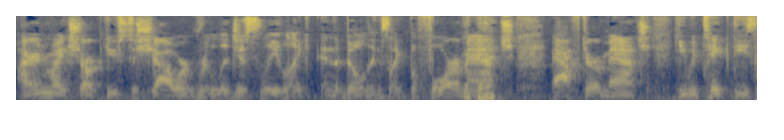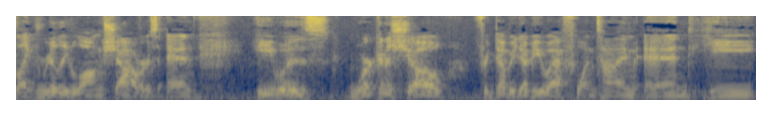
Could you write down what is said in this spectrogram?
Iron Mike Sharpe used to shower religiously, like in the buildings, like before a Okay. match, after a match. He would take these like really long showers, and he was working a show for WWF one time, and he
